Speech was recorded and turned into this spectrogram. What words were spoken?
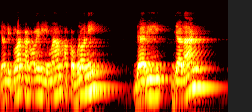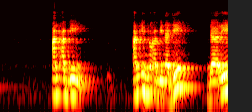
yang dikeluarkan oleh Imam atau Broni dari jalan An Abi An Ibnu Abi Najih dari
